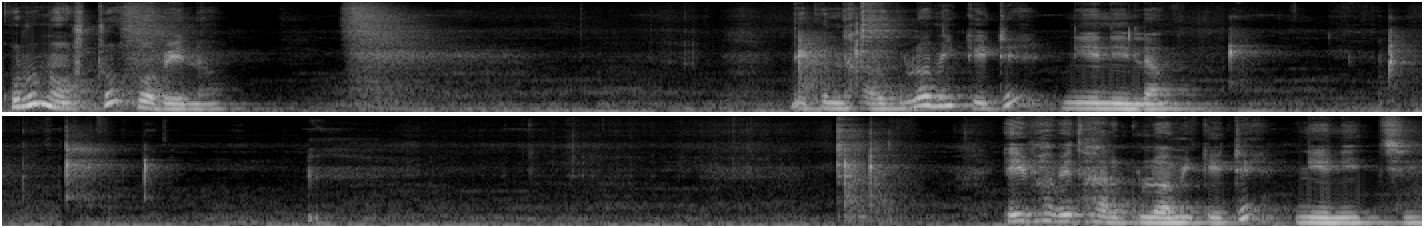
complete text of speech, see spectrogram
কোনো নষ্ট হবে না। দেখুন, ধারগুলো আমি কেটে নিয়ে নিলাম। এইভাবে ধারগুলো আমি কেটে নিয়ে নিচ্ছি।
